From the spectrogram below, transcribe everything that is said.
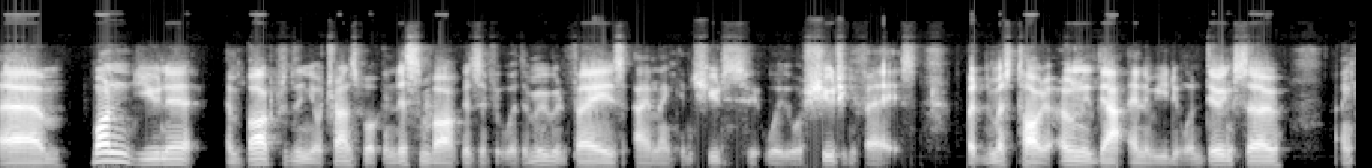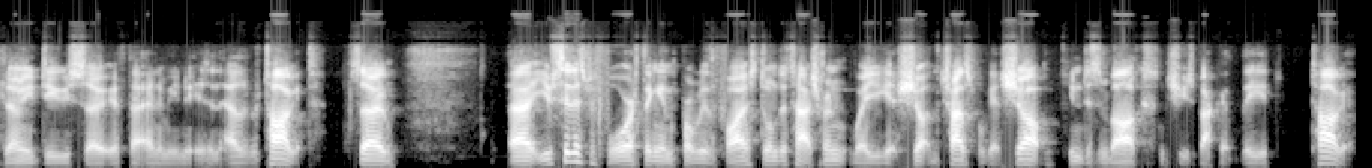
Um, one unit embarked within your transport can disembark as if it were the movement phase and then can shoot as if it were your shooting phase. But must target only that enemy unit when doing so and can only do so if that enemy unit is an eligible target. So uh, you've seen this before, I think in probably the Firestorm detachment where you get shot, the transport gets shot, you disembarks and shoots back at the target.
